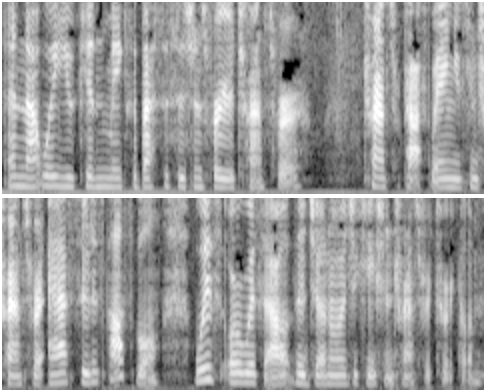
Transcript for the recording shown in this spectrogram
And that way you can make the best decisions for your transfer transfer pathway and you can transfer as soon as possible with or without the general education transfer curriculum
